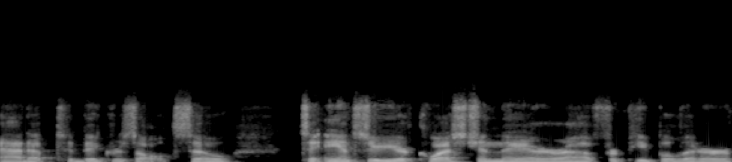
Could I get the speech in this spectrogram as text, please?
add up to big results. So, to answer your question there, uh, for people that are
